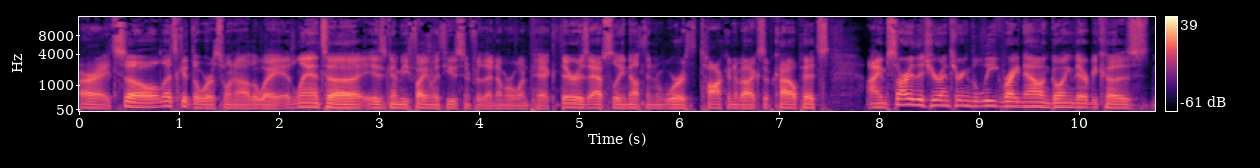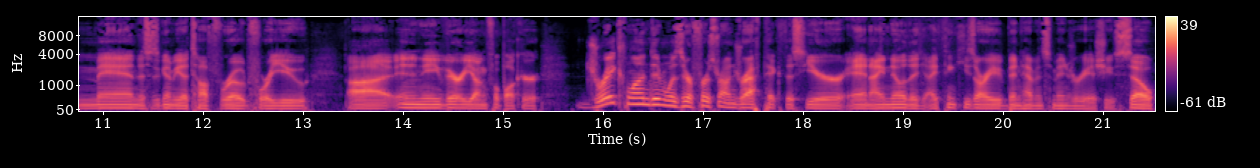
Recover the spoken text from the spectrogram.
All right, so let's get the worst one out of the way. Atlanta is going to be fighting with Houston for that number one pick. There is absolutely nothing worth talking about except Kyle Pitts. I'm sorry that you're entering the league right now and going there because, man, this is going to be a tough road for you uh, in a very young football career. Drake London was their first round draft pick this year, and I know that I think he's already been having some injury issues. So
